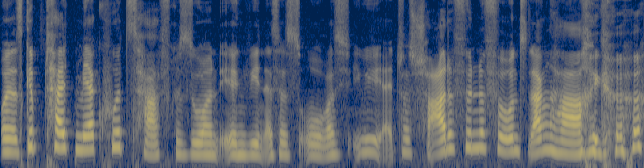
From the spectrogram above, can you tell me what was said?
Und es gibt halt mehr Kurzhaarfrisuren irgendwie in SSO, was ich irgendwie etwas schade finde für uns Langhaarige.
